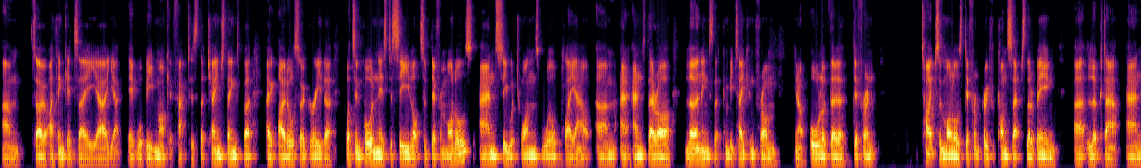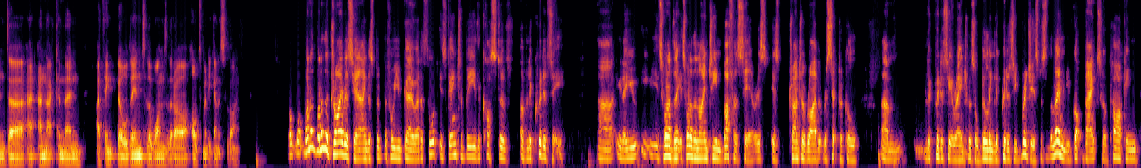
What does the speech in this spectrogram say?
Um, so I think it's a uh, yeah, it will be market factors that change things. But I, I'd also agree that what's important is to see lots of different models and see which ones will play out. Um, and, and there are learnings that can be taken from you know all of the different types of models, different proof of concepts that are being uh, looked at, and uh, and that can then I think build into the ones that are ultimately going to survive. One of, one of the drivers here, Angus, before you go, I'd have thought is going to be the cost of, of liquidity. Uh, you know, you it's one of the it's one of the 19 buffers here is is trying to arrive at reciprocal um, liquidity arrangements or building liquidity bridges. Because at the moment, you've got banks who are parking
